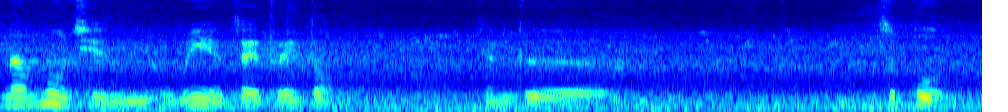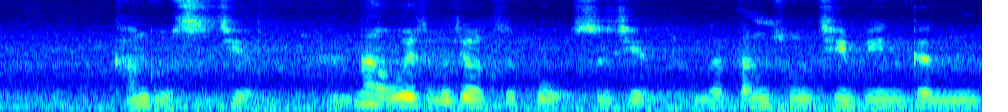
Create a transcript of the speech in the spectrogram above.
那目前我们也在推动整个直播港口事件。那为什么叫直播事件？那当初清兵跟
